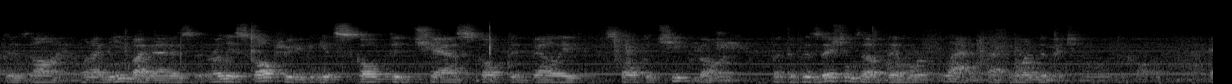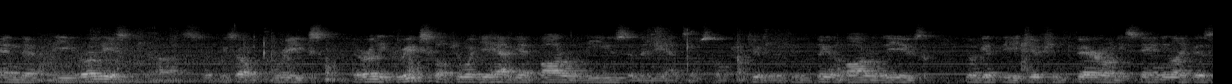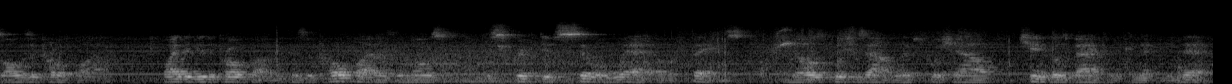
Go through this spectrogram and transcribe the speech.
design. What I mean by that is the early sculpture, you can get sculpted chest, sculpted belly, sculpted cheekbone, but the positions of them were flat, in fact, one-dimensional, what we call it. And the, the earliest, uh, we start with Greeks, the early Greek sculpture, what you have? You had bas-reliefs, and then you had some sculpture too. But if you think of the bas-reliefs, you'll get the Egyptian pharaoh, and he's standing like this, always a profile. Why they do the profile? Because the profile is the most descriptive silhouette of a face. Nose pushes out, lips push out, chin goes back to the connecting neck.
